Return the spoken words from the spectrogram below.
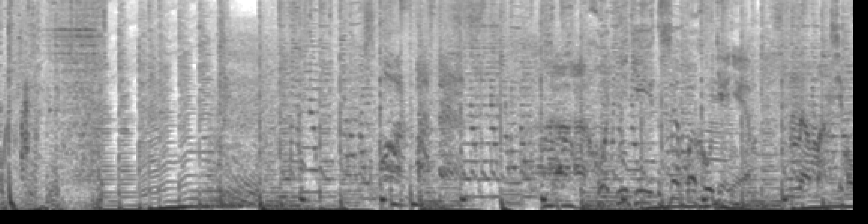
Охотники за похудением на максимум.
